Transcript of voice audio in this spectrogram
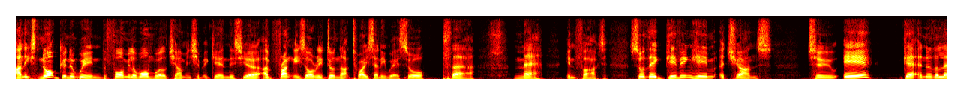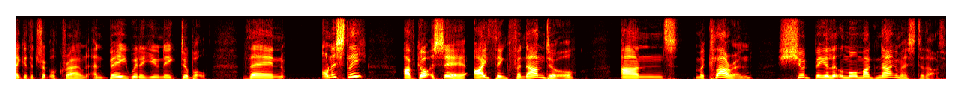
And he's not going to win the Formula One World Championship again this year. And frankly, he's already done that twice anyway. So, fair, meh, in fact. So they're giving him a chance to A, get another leg of the Triple Crown, and B, win a unique double, then honestly, I've got to say, I think Fernando and McLaren should be a little more magnanimous to that.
